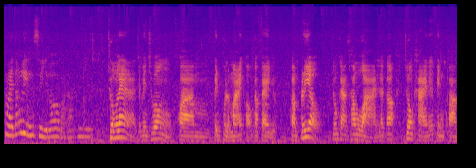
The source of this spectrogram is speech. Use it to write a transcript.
ทำไมต้องลินสี่รอบอะคะพี่ ช่วงแรกอะจะเป็นช่วงความเป็นผลไม้ของกาแฟอยู่ ความเปรี้ยว ช่วงกลางความหวาน แล้วก็ช่วงท้ายเนี่ยเป็นความ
